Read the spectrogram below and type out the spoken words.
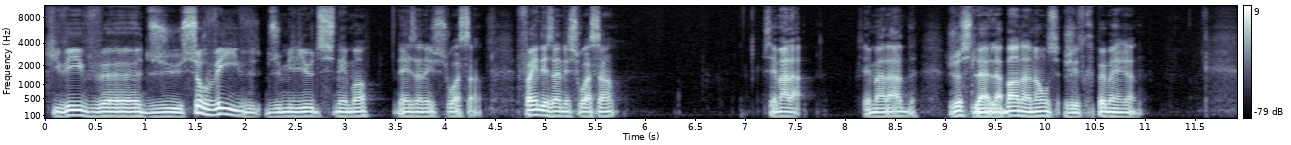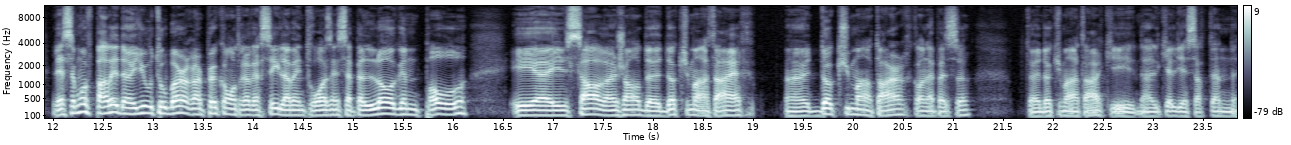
qui vivent euh, du survivent du milieu du cinéma dans les années 60, fin des années 60. C'est malade. C'est malade. Juste la, bande-annonce, j'ai trippé bien raide. Laissez-moi vous parler d'un YouTuber un peu controversé. Il a 23 ans, il s'appelle Logan Paul et euh, il sort un genre de documentaire, un documentaire qu'on appelle ça. C'est un documentaire qui dans lequel il y a certaines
